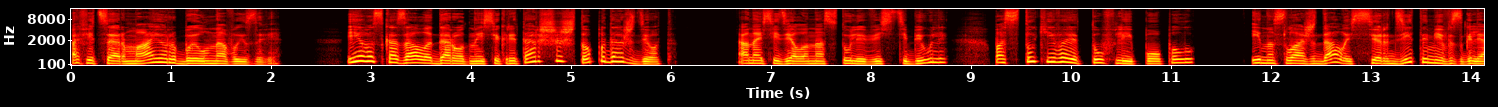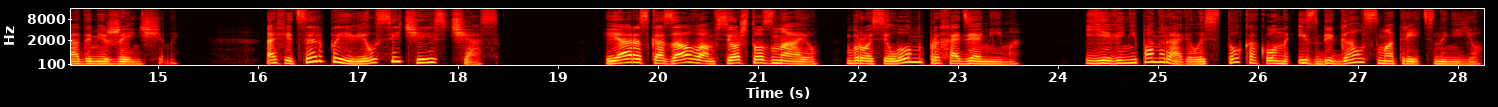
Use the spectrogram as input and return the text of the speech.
Офицер Майор был на вызове. Ева сказала дородной секретарше, что подождет. Она сидела на стуле в вестибюле, постукивая туфлей по полу и наслаждалась сердитыми взглядами женщины. Офицер появился через час. «Я рассказал вам все, что знаю», — бросил он, проходя мимо. Еве не понравилось то, как он избегал смотреть на нее.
